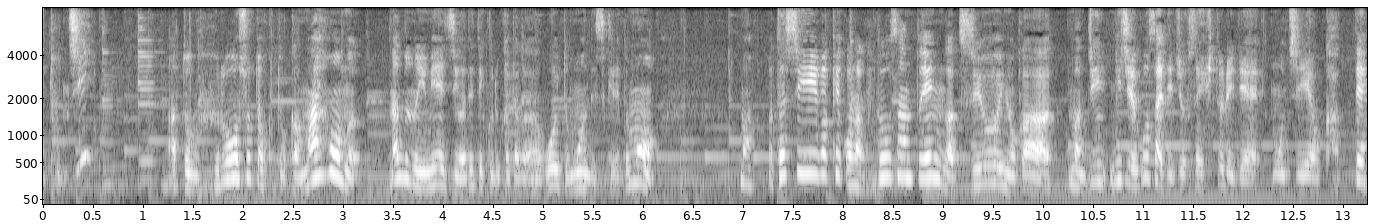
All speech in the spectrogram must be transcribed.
ー、土地？あと不労所得とかマイホームなどのイメージが出てくる方が多いと思うんですけれどもまあ、私は結構な不動産と縁が強いのか、まあ、25歳で女性1人で持ち家を買って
